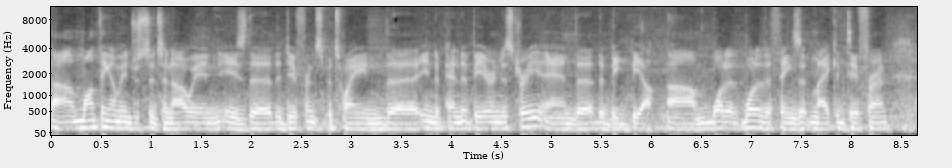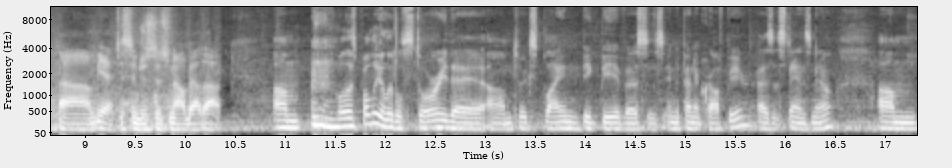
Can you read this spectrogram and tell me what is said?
Um, one thing I'm interested to know in is the, the difference between the independent beer industry and the, the big beer. Um, what are what are the things that make it different? Um, yeah, just interested to know about that. Um, well, there's probably a little story there um, to explain big beer versus independent craft beer as it stands now. Um,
